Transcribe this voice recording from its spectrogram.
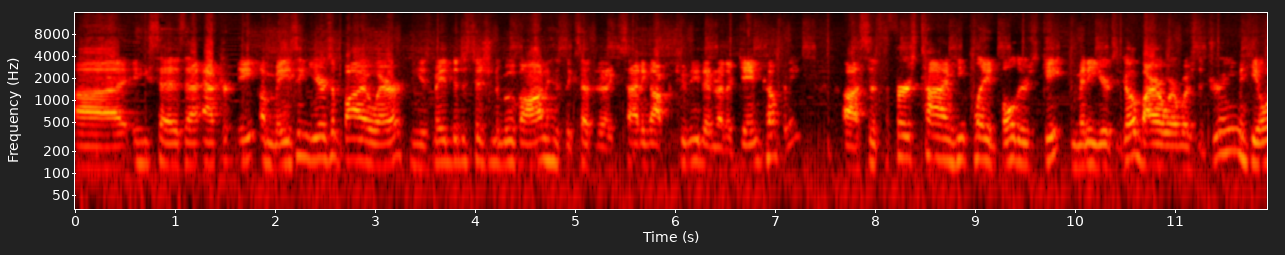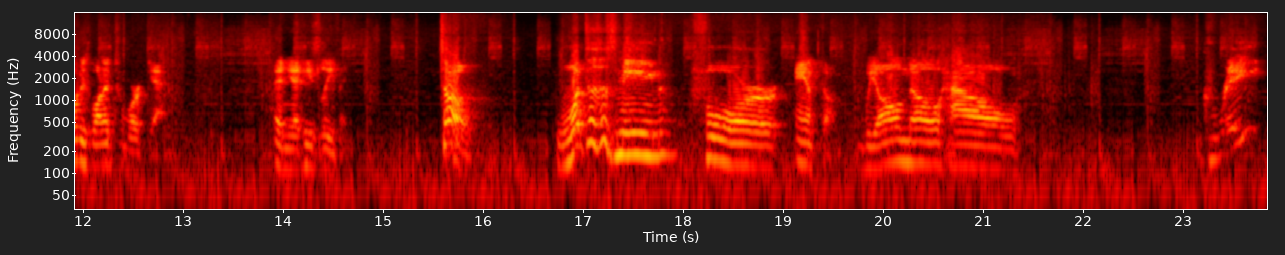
Uh, he says that after eight amazing years at BioWare, he has made the decision to move on. He's accepted an exciting opportunity at another game company. Uh, since the first time he played Baldur's Gate many years ago, BioWare was the dream he always wanted to work at. And yet he's leaving. So, what does this mean for Anthem? We all know how great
